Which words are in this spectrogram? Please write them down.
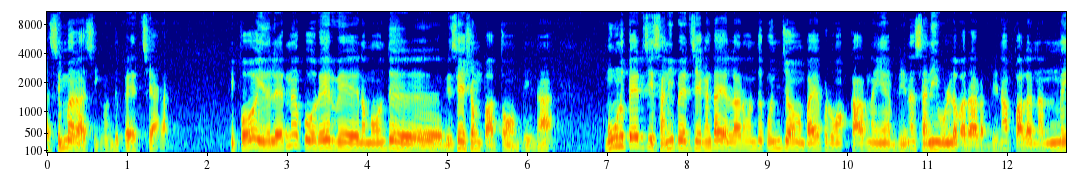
சிம்ம ராசிக்கு வந்து பயிற்சி ஆகிறார் இப்போ இதுல என்ன இப்போ ஒரே நம்ம வந்து விசேஷம் பார்த்தோம் அப்படின்னா மூணு பயிற்சி சனி பயிற்சியை கண்டா எல்லாரும் வந்து கொஞ்சம் பயப்படுவோம். காரணம் ஏன் அப்படின்னா சனி உள்ள வரார் அப்படின்னா பல நன்மை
